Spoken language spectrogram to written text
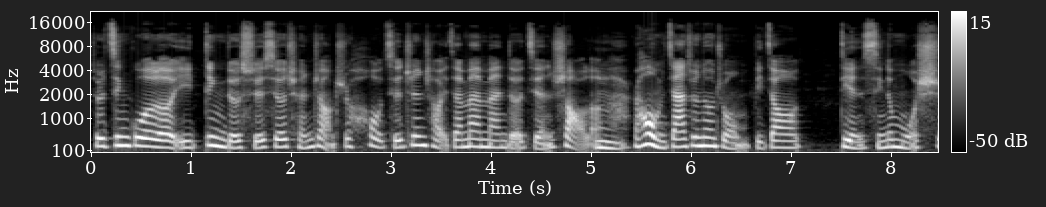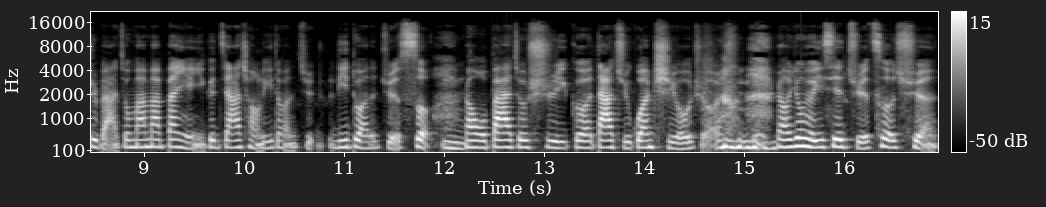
就是经过了一定的学习和成长之后，其实争吵也在慢慢的减少了。嗯，然后我们家就那种比较。典型的模式吧，就妈妈扮演一个家长里短角里短的角色，然后我爸就是一个大局观持有者，然后拥有一些决策权。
